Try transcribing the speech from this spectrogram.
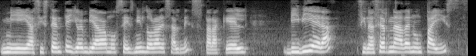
Mi asistente y yo enviábamos 6 mil dólares al mes para que él viviera sin hacer nada en un país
